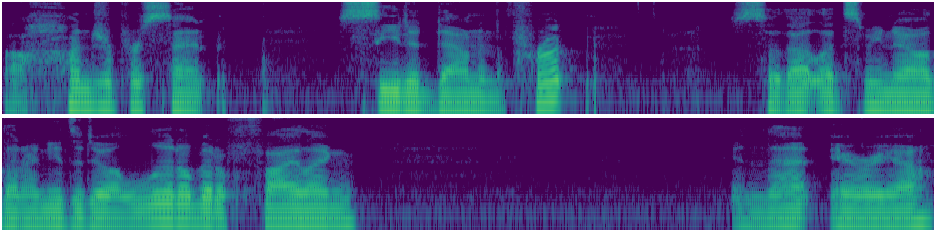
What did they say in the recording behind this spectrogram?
100% seated down in the front. So that lets me know that I need to do a little bit of filing in that area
